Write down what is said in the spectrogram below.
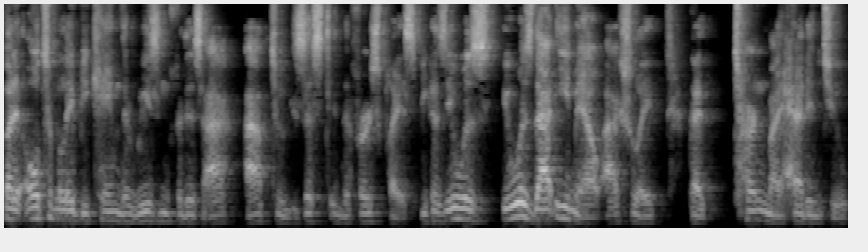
but it ultimately became the reason for this app to exist in the first place because it was it was that email actually that turned my head into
